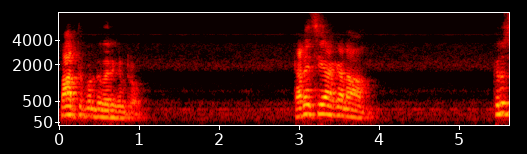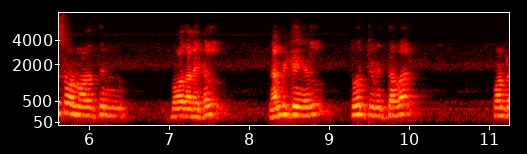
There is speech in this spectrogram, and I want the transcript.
பார்த்து கொண்டு வருகின்றோம். கடைசியாக நாம் கிறிஸ்தவ மதத்தின் போதனைகள் நம்பிக்கையில் தோற்றுவித்தவர் போன்ற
